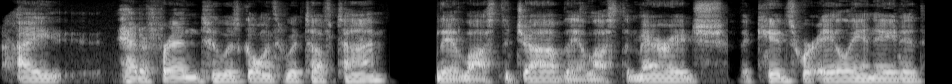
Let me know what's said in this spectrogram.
I had a friend who was going through a tough time. They had lost a job, they had lost a marriage, the kids were alienated.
